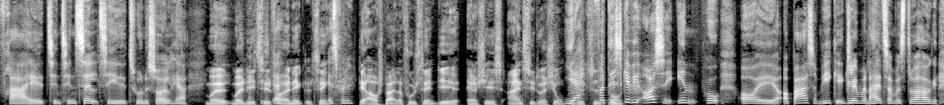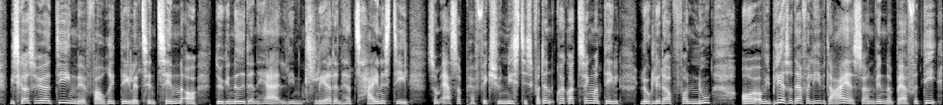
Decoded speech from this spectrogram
fra uh, Tintin selv til uh, Turne Søjle her. Må jeg, i, må jeg lige tilføje ja. en enkelt ting? Ja, det afspejler fuldstændig Hergés egen situation ja, på det tidspunkt. for det skal vi også ind på, og, uh, og bare så vi ikke glemmer dig, Thomas Storhauke, vi skal også høre din uh, favoritdel af Tintin, og dykke ned i den her Lin Claire, den her tegnestil, som er så perfektionistisk, for den kunne jeg godt tænke mig at dele, lukke lidt op for nu, og, og vi bliver så derfor lige ved dig, Søren Winterberg, fordi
